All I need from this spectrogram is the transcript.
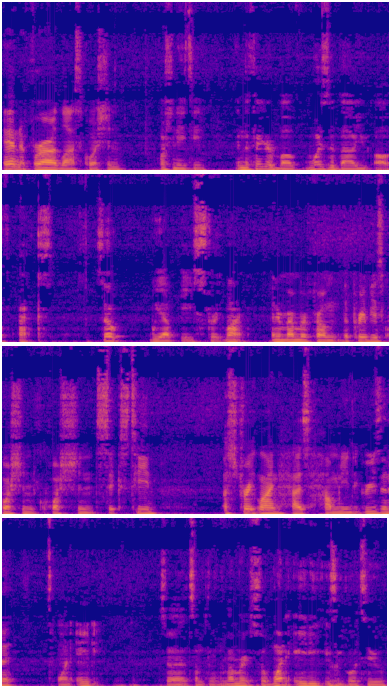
And for our last question, question 18. In the figure above, what is the value of x? So we have a straight line. And remember from the previous question, question 16, a straight line has how many degrees in it? It's 180. So that's something to remember. So 180 is equal to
